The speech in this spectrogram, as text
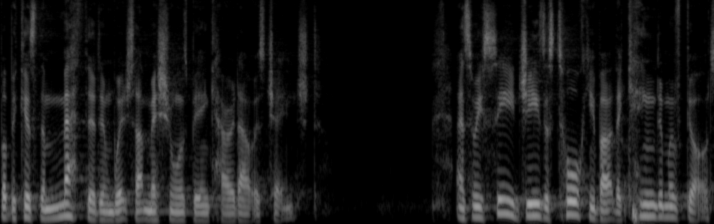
but because the method in which that mission was being carried out has changed. And so we see Jesus talking about the kingdom of God.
